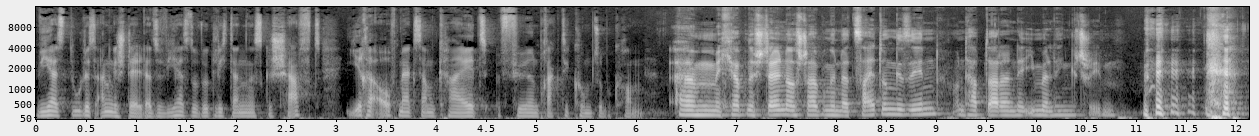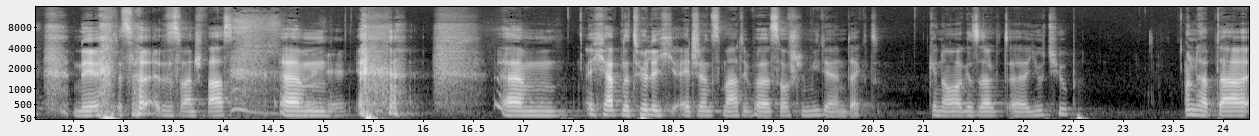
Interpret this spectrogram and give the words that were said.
Wie hast du das angestellt? Also wie hast du wirklich dann es geschafft, ihre Aufmerksamkeit für ein Praktikum zu bekommen? Ähm, ich habe eine Stellenausschreibung in der Zeitung gesehen und habe da dann eine E-Mail hingeschrieben. nee, das war, das war ein Spaß. Ähm, okay. ähm, ich habe natürlich Agent Smart über Social Media entdeckt, genauer gesagt äh, YouTube. Und habe da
